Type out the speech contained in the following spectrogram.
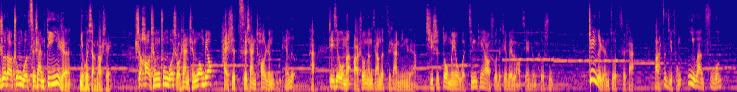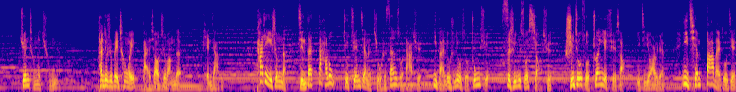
说到中国慈善第一人，你会想到谁？是号称中国首善陈光标，还是慈善超人古天乐？看这些我们耳熟能详的慈善名人啊，其实都没有我今天要说的这位老先生特殊。这个人做慈善，把自己从亿万富翁捐成了穷人，他就是被称为百孝之王的田家炳。他这一生呢，仅在大陆就捐建了九十三所大学、一百六十六所中学、四十一所小学、十九所专业学校以及幼儿园，一千八百多间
